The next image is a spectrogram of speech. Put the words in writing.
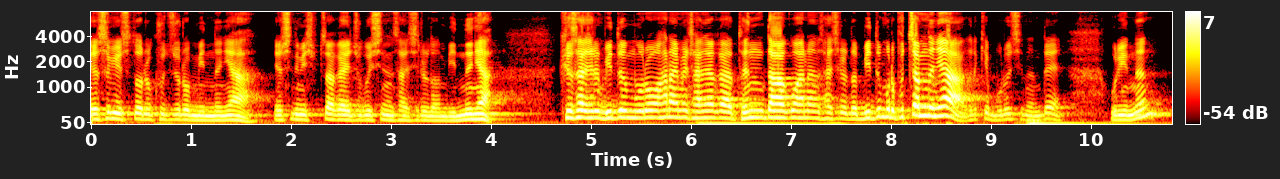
예수 그리스도를 구주로 믿느냐? 예수님이 십자가에 죽으시는 사실을 너 믿느냐? 그 사실을 믿음으로 하나님의 자녀가 된다고 하는 사실을 너 믿음으로 붙잡느냐? 그렇게 물으시는데 우리는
